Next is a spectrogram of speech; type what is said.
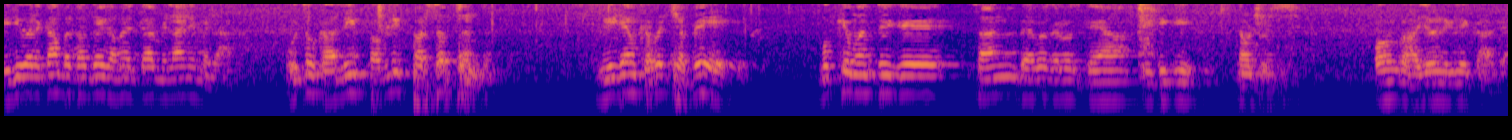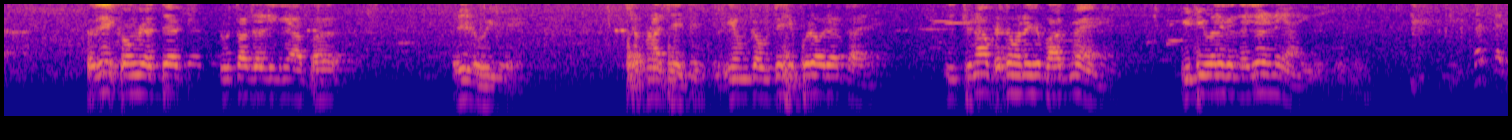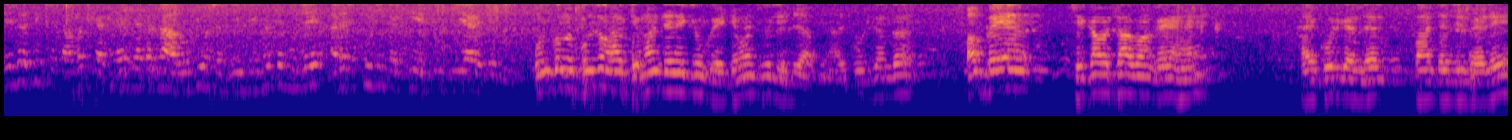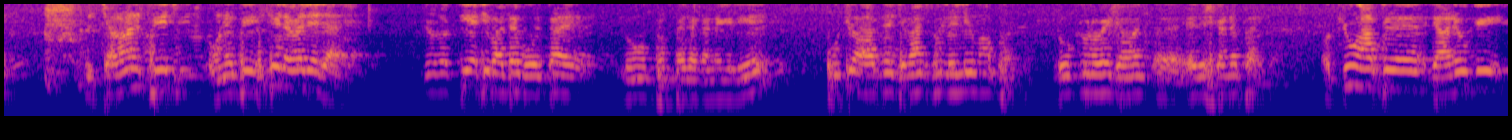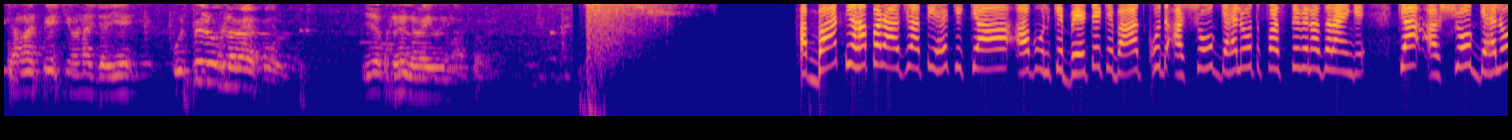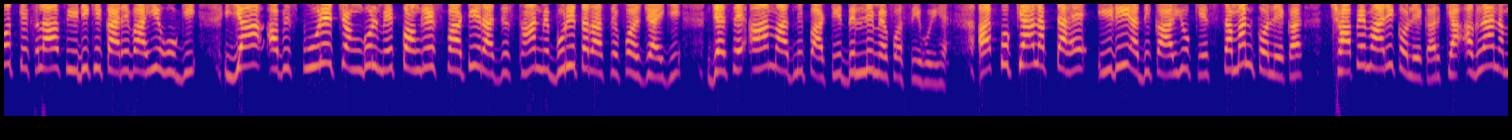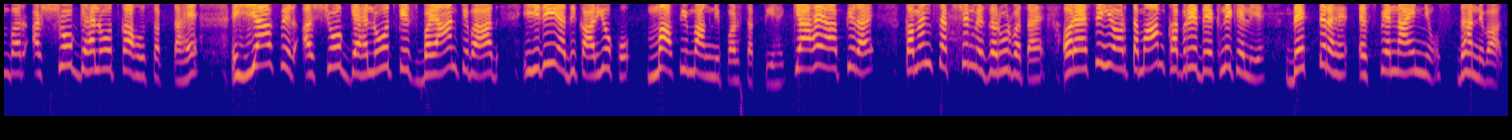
ईडी वाले कहाँ बताते हैं हमें क्या मिला नहीं मिला? वो तो खाली पब्लिक परसेप्शन मीडिया में खबर छपे। मुख्यमंत्री के सन वैभव गहलोत के यहाँ ईडी की नोटिस और उनको हाजिर होने के लिए कहा गया। प्रदेश कांग्रेस अध्यक्ष दूताधारी के यहाँ पर रेड हुई है। छपना चाहिए। ये उनका उद्देश्य पूरा हो जाता है। ये चुनाव खत्म होने के बाद में ईडी वाले के नज़र नहीं आएँगे। सर गजेंद्र सिंह शेखावत कहते हैं कि अगर मैं आरोपी हूँ संजीवनी में तो मुझे अरेस्ट क्यों नहीं करती एसीपी या एसएसपी उनको मैं पूछता हूँ आप डिमांड देने क्यों गए? डिमांड क्यों ले लिया आपने? हाईकोर्ट के अंदर। अब गए हैं शेखावत साहब वहाँ गए हैं। हाईकोर्ट के अंदर पाँच दस दिन पहले। तो चालान पेश होने पे इसलिए लगा दिया जाए जो व्यक्ति ऐसी बातें बोलता है लोगों को पैदा करने के लिए पूछो आपने डिमांड क्यों ले ली वहाँ पर? लोग क्यों ना भाई जवान एरेस्ट करने पर? और क्यों आप जा रहे हो कि क्षमा पेश होना चाहिए? उस पर लोग लगाए कोर्ट। ये अपने लगाई हुई वहाँ पर अब बात यहाँ पर आ जाती है कि क्या अब उनके बेटे के बाद खुद अशोक गहलोत फंसते हुए नज़र आएँगे। क्या अशोक गहलोत के खिलाफ ईडी की कार्यवाही होगी या अब इस पूरे चंगुल में कांग्रेस पार्टी राजस्थान में बुरी तरह से फंस जाएगी, जैसे आम आदमी पार्टी दिल्ली में फंसी हुई है? आपको क्या लगता है ईडी अधिकारियों के समन को लेकर, छापेमारी को लेकर, क्या अगला नंबर अशोक गहलोत का हो सकता है? या फिर अशोक गहलोत के इस बयान के बाद ईडी अधिकारियों को माफ़ी मांगनी पड़ सकती है। क्या है आपकी राय? कमेंट सेक्शन में ज़रूर बताएँ और ऐसी ही और तमाम खबरें देखने के लिए देखते रहें एस पी न्यूज़ धन्यवाद।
